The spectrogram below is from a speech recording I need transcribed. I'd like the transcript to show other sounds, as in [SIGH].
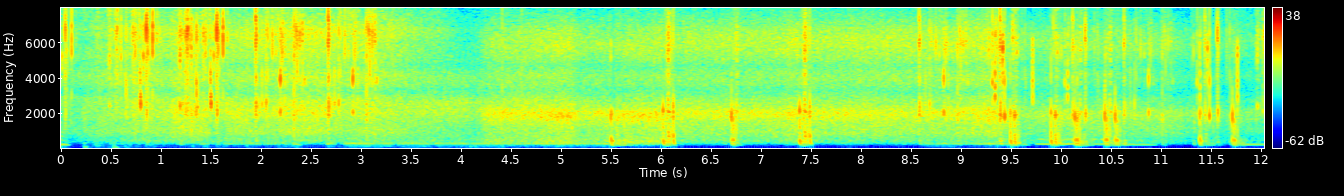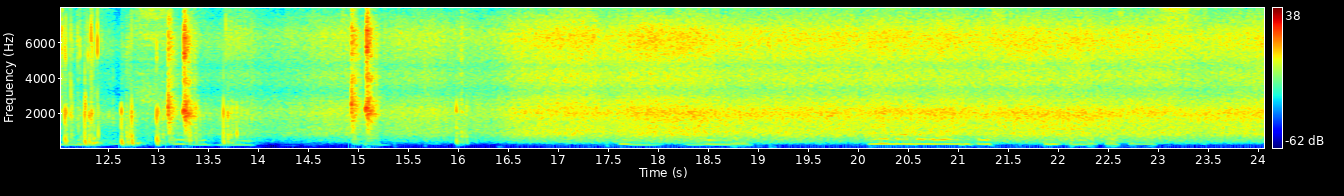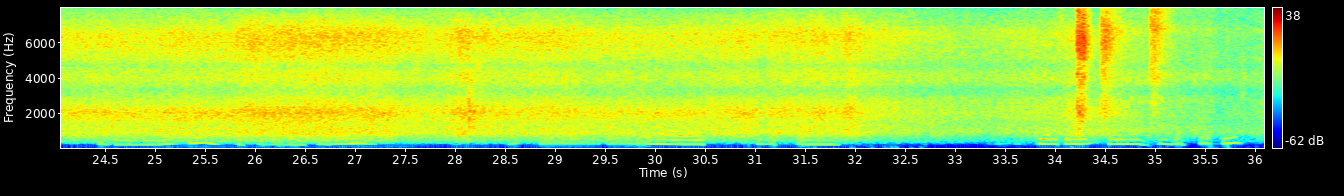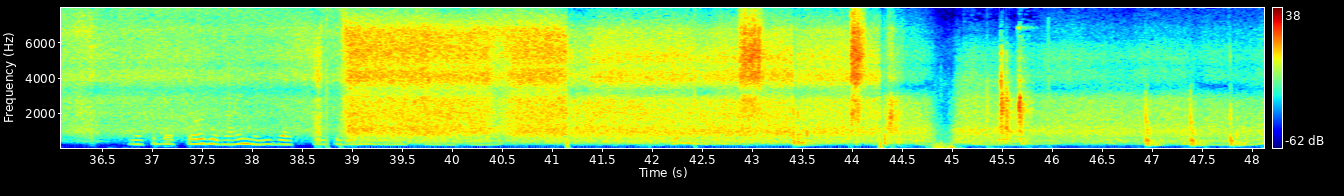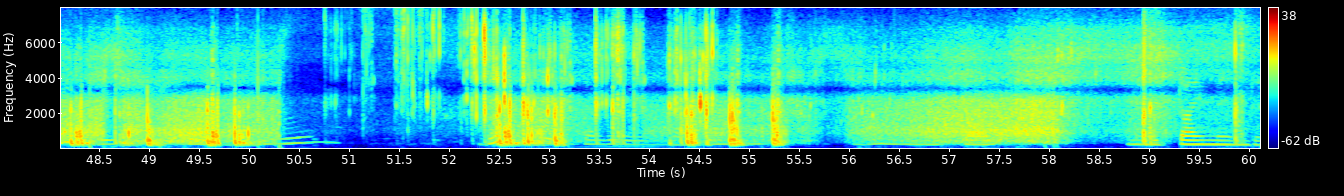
Yeah, so make sure you do back that first. Like the back doors and I made that too because I never like to My diamond.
